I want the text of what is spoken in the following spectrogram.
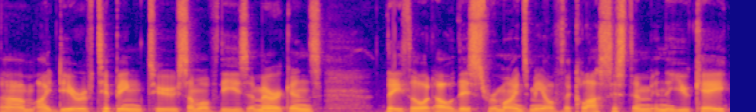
um, idea of tipping to some of these Americans, they thought, oh, this reminds me of the class system in the UK,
